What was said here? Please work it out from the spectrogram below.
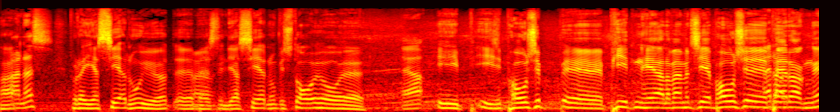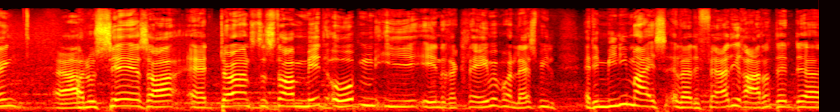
Nej. Anders. Ved Jeg ser nu i øvrigt, øh, Ja. Bastian. Jeg ser nu, vi står jo øh, Ja. i, i pose-pitten her, eller hvad man siger, pose-paddocken, ikke? Ja. Og nu ser jeg så, at døren der står midt åben i en reklame på en lastbil. Er det minimajs, eller er det færdigretter, den der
